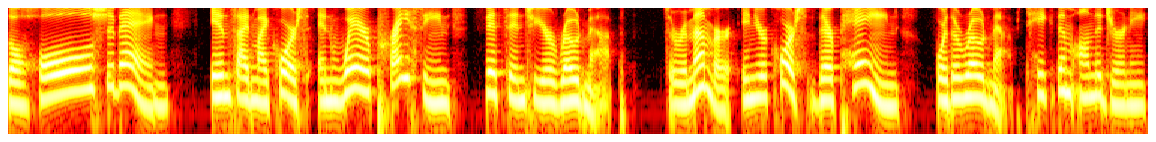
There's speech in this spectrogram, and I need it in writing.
the whole shebang inside my course and where pricing fits into your roadmap. So remember, in your course, they're paying for the roadmap. Take them on the journey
